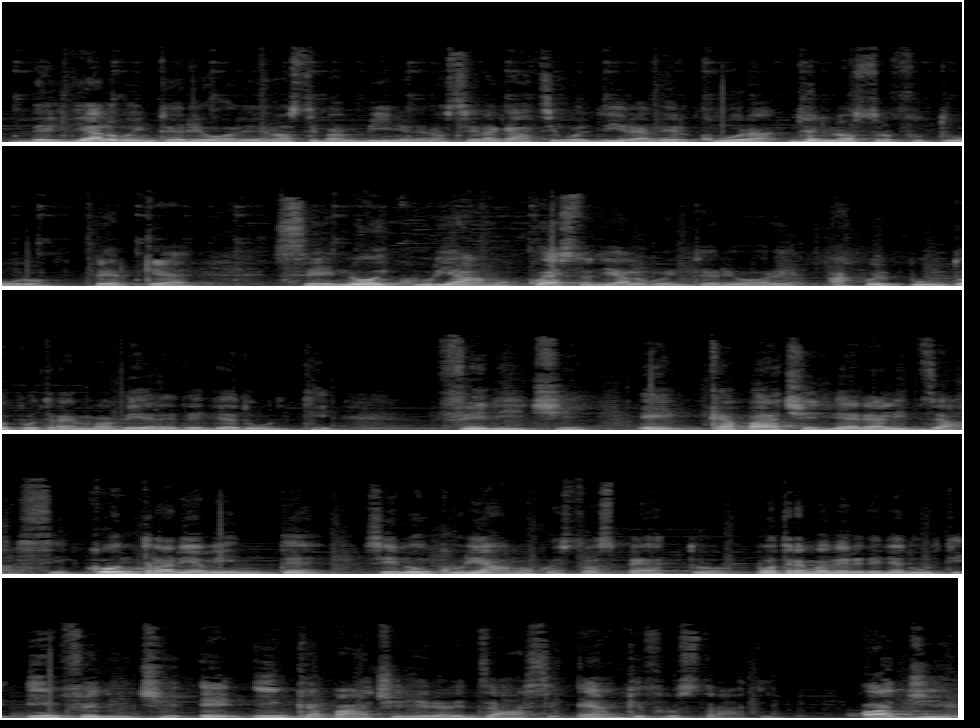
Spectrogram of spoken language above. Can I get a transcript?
del dialogo interiore dei nostri bambini e dei nostri ragazzi vuol dire aver cura del nostro futuro, perché se noi curiamo questo dialogo interiore, a quel punto potremmo avere degli adulti felici e capaci di realizzarsi. Contrariamente, se non curiamo questo aspetto, potremmo avere degli adulti infelici e incapaci di realizzarsi e anche frustrati. Oggi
